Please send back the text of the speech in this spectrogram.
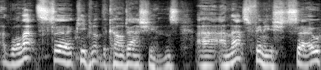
uh, well, that's uh, keeping up the Kardashians, uh, and that's finished. So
